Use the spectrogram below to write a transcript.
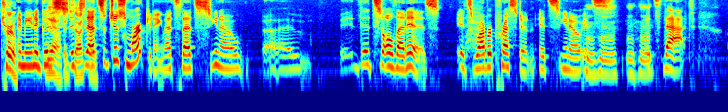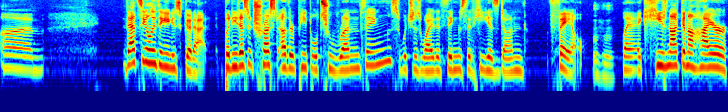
True. I mean, a good. Yeah, exactly. it's, that's just marketing. That's that's you know, uh, that's all that is. It's Robert Preston. It's you know, it's Mm-hmm, it's that. Um, that's the only thing he's good at. But he doesn't trust other people to run things, which is why the things that he has done fail. Mm-hmm. Like he's not going to hire.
